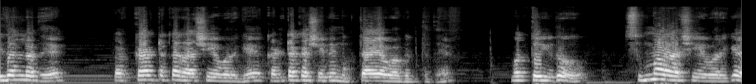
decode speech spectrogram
ಇದಲ್ಲದೆ ಕರ್ಕಾಟಕ ರಾಶಿಯವರಿಗೆ ಕಂಟಕ ಶನಿ ಮುಕ್ತಾಯವಾಗುತ್ತದೆ. ಮತ್ತು ಇದು ಸಿಂಹ ರಾಶಿಯವರಿಗೆ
